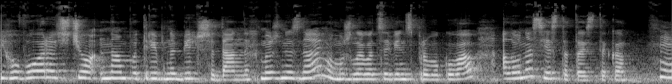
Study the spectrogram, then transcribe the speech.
і говорить, що нам потрібно більше даних. Ми ж не знаємо, можливо, це він спровокував, але у нас є статистика, хм,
